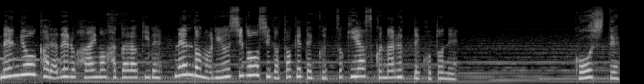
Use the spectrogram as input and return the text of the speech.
燃料から出る灰の働きで、粘土の粒子同士が溶けてくっつきやすくなるってことね。こうして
